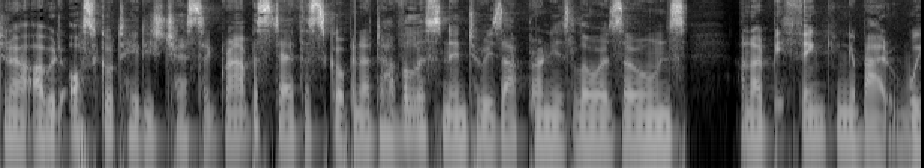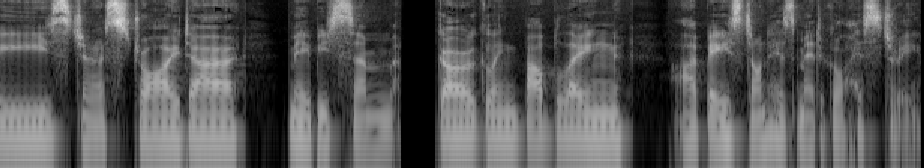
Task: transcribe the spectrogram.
You know, I would auscultate his chest, I'd grab a stethoscope and I'd have a listen into his upper and his lower zones, and I'd be thinking about wheeze, you know, stridor, maybe some gurgling, bubbling, uh, based on his medical history.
